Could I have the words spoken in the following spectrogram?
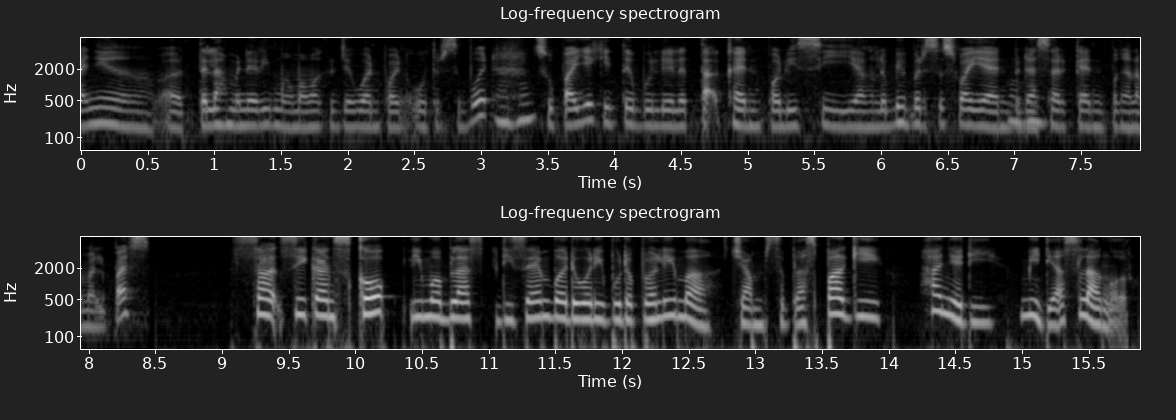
hanya uh, telah menerima mama kerja 1.0 tersebut uh-huh. supaya kita boleh letakkan polisi yang lebih bersesuaian uh-huh. berdasarkan pengalaman lepas. Saksikan Skop 15 Disember 2025 jam 11 pagi hanya di Media Selangor.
